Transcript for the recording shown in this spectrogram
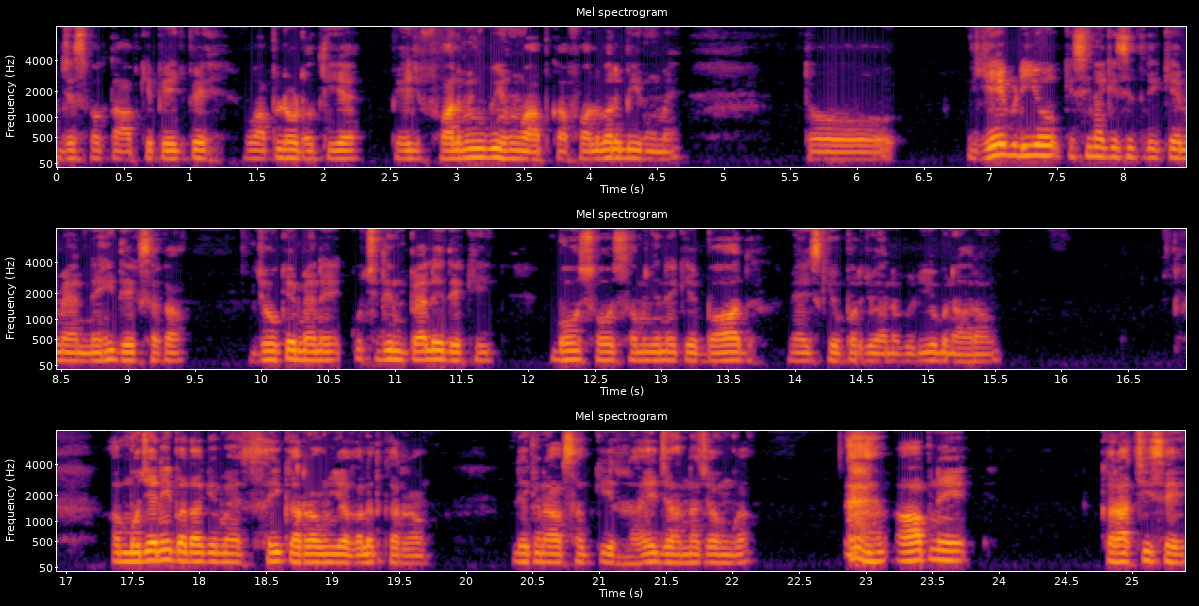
जिस वक्त आपके पेज पे वो अपलोड होती है, पेज फॉलोइंग भी हूँ, आपका फॉलोअर भी हूँ मैं तो ये वीडियो किसी न किसी तरीके मैं नहीं देख सका, जो कि मैंने कुछ दिन पहले देखी, बहुत सोच समझने के बाद मैं इसके ऊपर जो है ना वीडियो बना रहा हूँ। अब मुझे नहीं पता कि मैं सही कर रहा हूँ या गलत कर रहा हूँ। लेकिन आप सबकी राय जानना चाहूँगा। आपने कराची से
